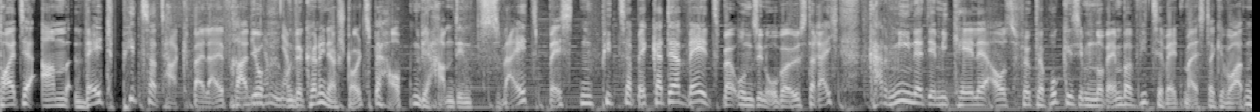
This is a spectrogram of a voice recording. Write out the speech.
Heute am Weltpizzatag bei Live Radio. Yum, yum. Und wir können ja stolz behaupten, wir haben den zweitbesten Pizzabäcker der Welt bei uns in Oberösterreich. Carmine de Michele aus Vöcklerbruck ist im November Vize-Weltmeister geworden.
